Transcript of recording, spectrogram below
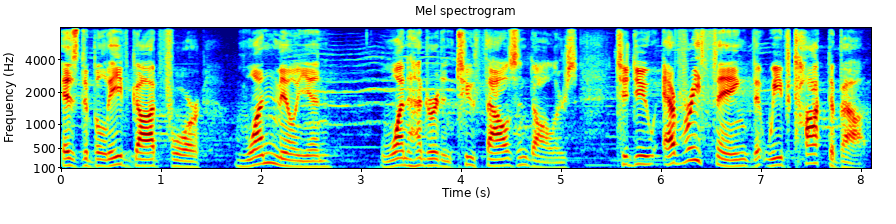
is to believe God for $1,102,000 to do everything that we've talked about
